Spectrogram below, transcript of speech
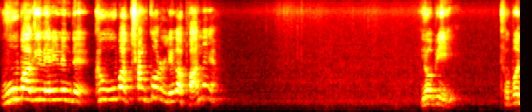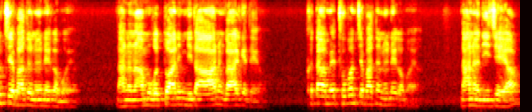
우박이 내리는데 그 우박 창고를 내가 봤느냐? 욥이 두 번째 받은 은혜가 뭐예요? 나는 아무것도 아닙니다 하는 걸 알게 돼요. 그 다음에 두 번째 받은 은혜가 뭐야? 나는 이제야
